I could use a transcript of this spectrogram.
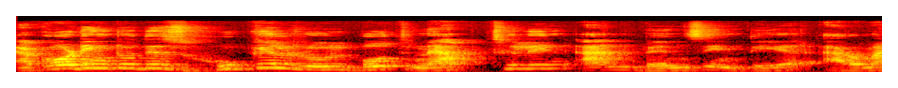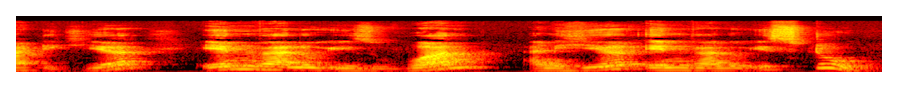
according to this Huckel rule, both naphthalene and benzene, they are aromatic. Here, N value is 1 and here N value is 2.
